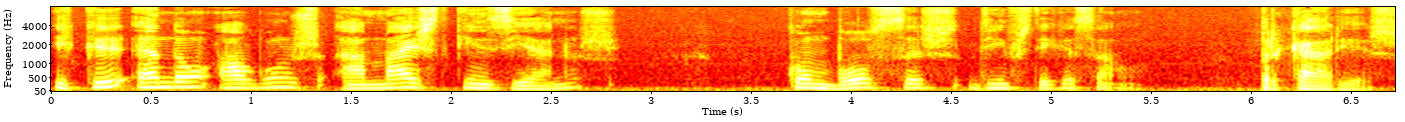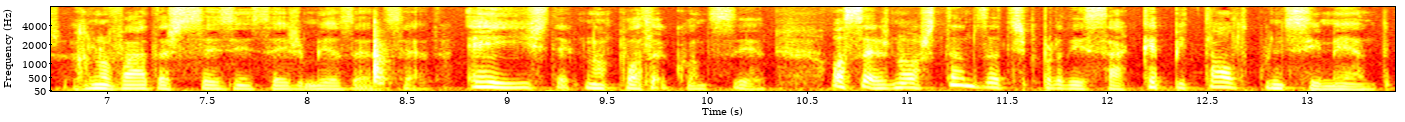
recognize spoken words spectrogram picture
e que andam, alguns, há mais de 15 anos com bolsas de investigação precárias, renovadas de seis em seis meses, etc. É isto é que não pode acontecer. Ou seja, nós estamos a desperdiçar capital de conhecimento,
